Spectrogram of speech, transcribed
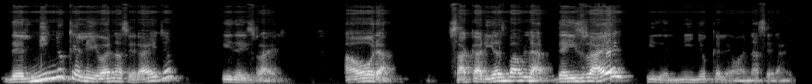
del niño que le iba a nacer a ella y de Israel. Ahora, Zacarías va a hablar de Israel y del niño que le van a nacer a él.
